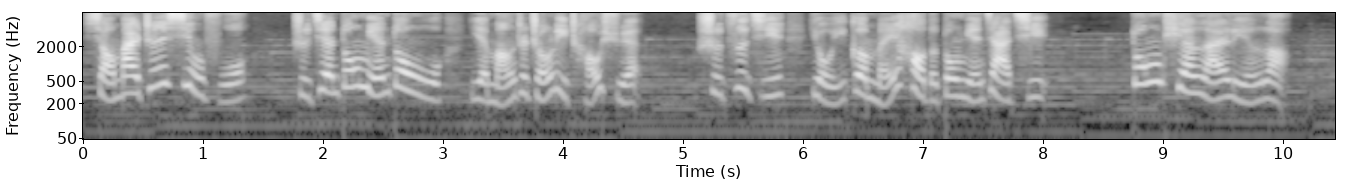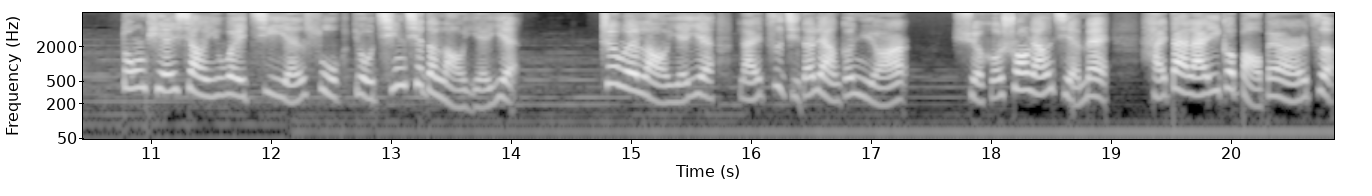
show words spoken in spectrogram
小麦真幸福。只见冬眠动物也忙着整理巢穴。使自己有一个美好的冬眠假期。冬天来临了，冬天像一位既严肃又亲切的老爷爷。这位老爷爷来自己的两个女儿雪和双两姐妹，还带来一个宝贝儿子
